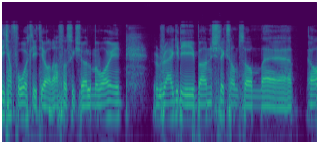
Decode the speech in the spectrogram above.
de kan få et lite hjørne for seg sjøl. Vi var jo en raggedy bunch, liksom, som eh, Ja.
